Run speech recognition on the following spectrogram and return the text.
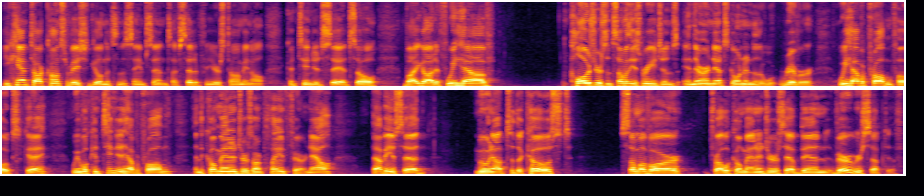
You can't talk conservation gill nets in the same sentence. I've said it for years, Tommy, and I'll continue to say it. So, by God, if we have closures in some of these regions and there are nets going into the river, we have a problem, folks, okay? We will continue to have a problem, and the co managers aren't playing fair. Now, that being said, moving out to the coast, some of our tribal co managers have been very receptive.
